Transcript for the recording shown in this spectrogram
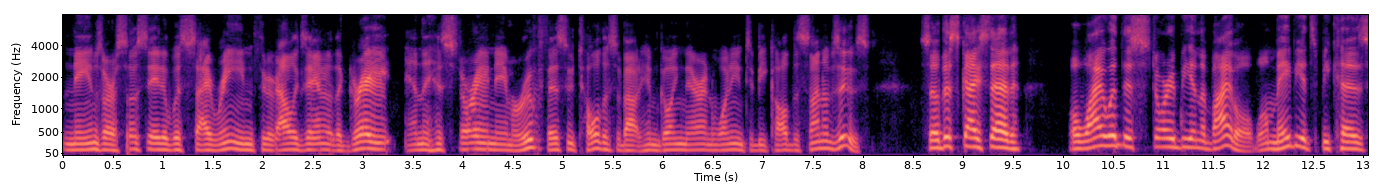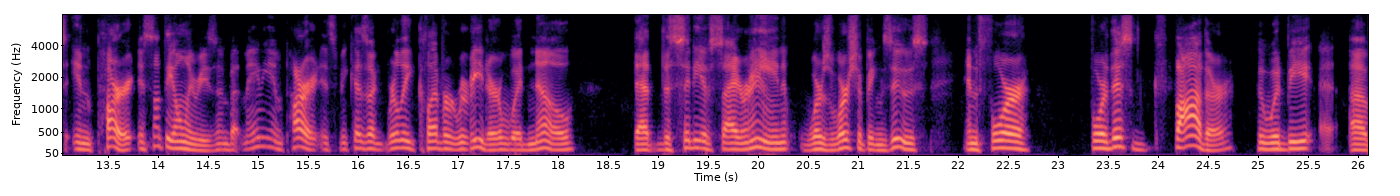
names are associated with Cyrene through Alexander the Great and the historian named Rufus, who told us about him going there and wanting to be called the son of Zeus. So this guy said, Well, why would this story be in the Bible? Well, maybe it's because, in part, it's not the only reason, but maybe in part, it's because a really clever reader would know that the city of Cyrene was worshiping Zeus. And for for this father who would be a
